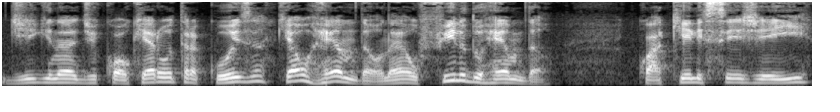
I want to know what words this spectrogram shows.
digna de qualquer outra coisa, que é o Hamdall, né? O filho do Hamdall, com aquele CGI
